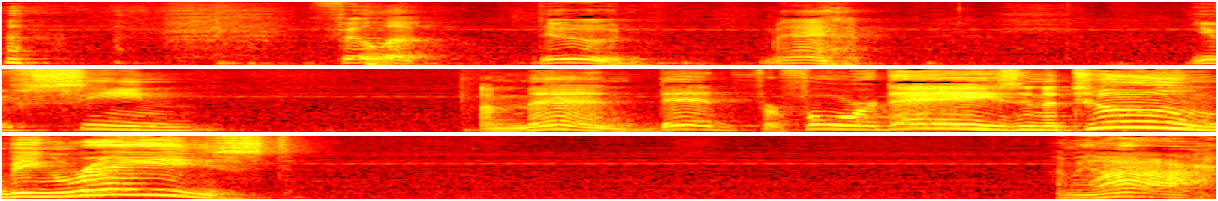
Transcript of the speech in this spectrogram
Philip, dude, man, you've seen a man dead for four days in a tomb being raised. I mean, I,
